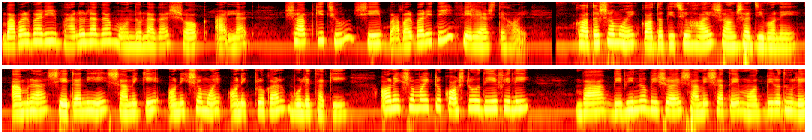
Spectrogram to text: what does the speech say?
বাবার বাড়ির ভালো লাগা, মন্দ লাগা, শখ, আহ্লাদ সব কিছু সেই বাবার বাড়িতেই ফেলে আসতে হয়। কত সময় কত কিছু হয় সংসার জীবনে। আমরা সেটা নিয়ে স্বামীকে অনেক সময় অনেক প্রকার বলে থাকি। অনেক সময় একটু কষ্টও দিয়ে ফেলি বা বিভিন্ন বিষয়ে স্বামীর সাথে মতবিরোধ হলে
